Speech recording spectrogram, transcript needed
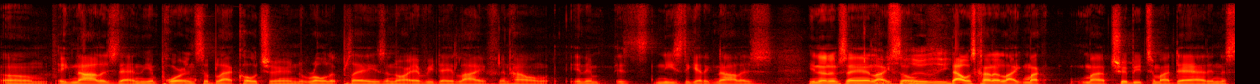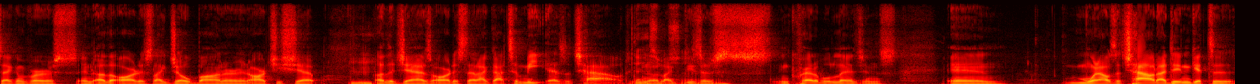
um, acknowledge that and the importance of black culture and the role it plays in our everyday life and how it it needs to get acknowledged. You know what I'm saying? Like, Absolutely. so that was kind of like my my tribute to my dad in the second verse and other artists like Joe Bonner and Archie Shepp, Mm. other jazz artists that I got to meet as a child. you know, like these are incredible legends. And when I was a child, I didn't get to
